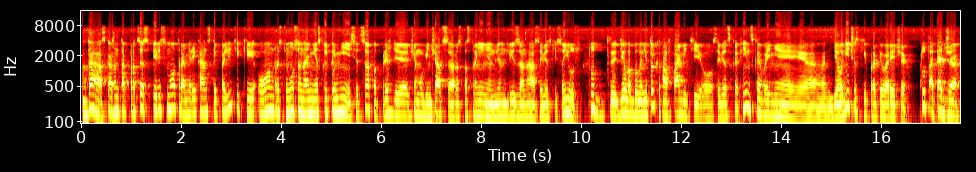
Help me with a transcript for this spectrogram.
Да, скажем так, процесс пересмотра американской политики, он растянулся на несколько месяцев, вот прежде чем увенчаться распространением ленд-лиза на Советский Союз. Тут дело было не только там в памяти о советско-финской войне, э, идеологических противоречиях. Тут, опять же,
